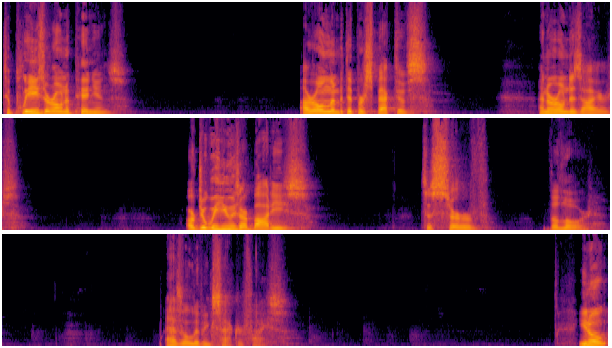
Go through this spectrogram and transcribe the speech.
to please our own opinions, our own limited perspectives, and our own desires? Or do we use our bodies to serve the Lord? As a living sacrifice. You know,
